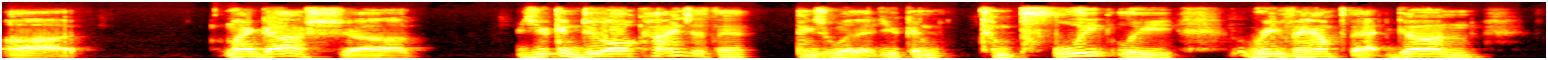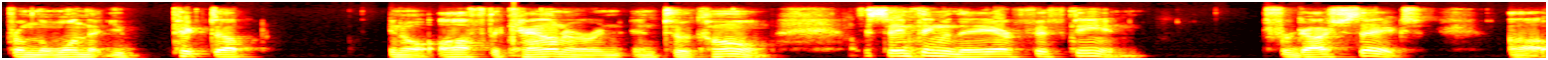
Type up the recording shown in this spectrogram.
Uh, my gosh, uh, you can do all kinds of things with it. You can completely revamp that gun from the one that you picked up, you know, off the counter and, and took home. Same thing with the AR-15 for gosh sakes. Uh,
